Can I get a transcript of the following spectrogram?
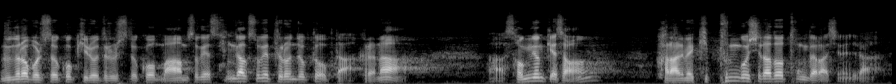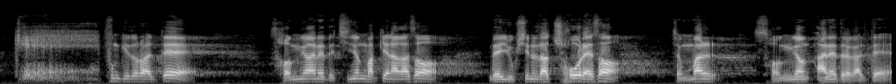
눈으로 볼 수 없고 귀로 들을 수도 없고 마음속에 생각 속에 들어온 적도 없다. 그러나 아, 성령께서 하나님의 깊은 곳이라도 통달하시느니라. 깊은 기도를 할 때 성령 안에 진영 밖에 나가서 내 육신을 다 초월해서 정말 성령 안에 들어갈 때,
